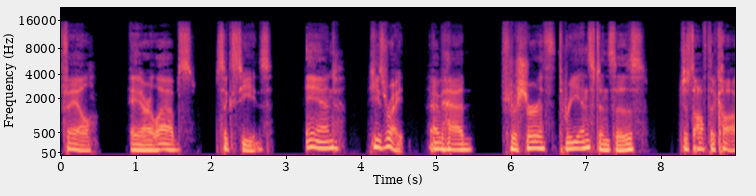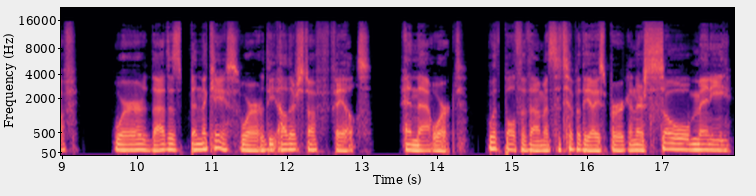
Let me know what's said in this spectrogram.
fail, AR Labs succeeds. And he's right. I've had for sure three instances just off the cuff where that has been the case where the other stuff fails and that worked with both of them. It's the tip of the iceberg. And there's so many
